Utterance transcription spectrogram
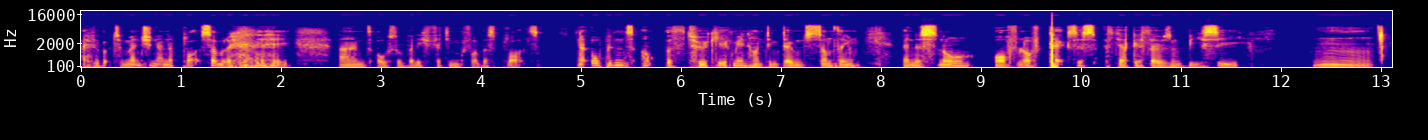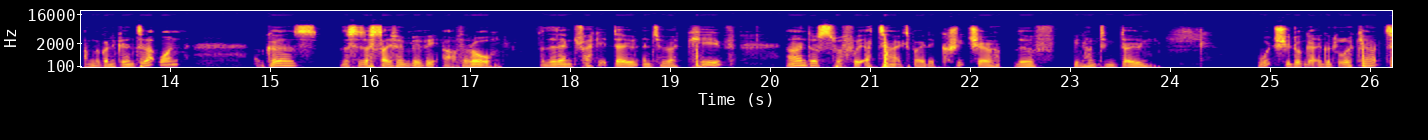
I forgot to mention in the plot summary, and also very fitting for this plot. It opens up with two cavemen hunting down something in the snow off North Texas, 30,000 BC. Hmm, I'm not going to get into that one because this is a sci-fi movie after all. They then track it down into a cave and are swiftly attacked by the creature they've been hunting down which you don't get a good look at.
